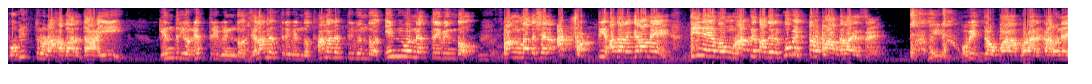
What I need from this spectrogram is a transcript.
পবিত্র রাহাবার দায়ী কেন্দ্রীয় নেতৃবৃন্দ জেলা নেতৃবৃন্দ থানা নেতৃবৃন্দ ইউনিয়ন নেতৃবৃন্দ বাংলাদেশের আটষট্টি হাজার গ্রামে দিনে এবং রাতে তাদের পবিত্র পা ফেলাইছে। এই পবিত্র পা ফোরার কারণে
